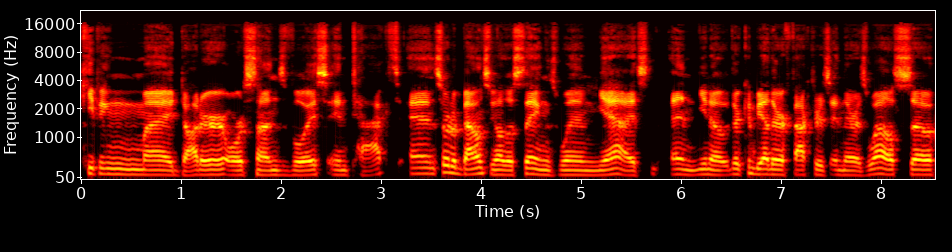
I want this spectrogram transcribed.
keeping my daughter or son's voice intact, and sort of balancing all those things. When yeah, it's and you know there can be other factors in there as well. So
